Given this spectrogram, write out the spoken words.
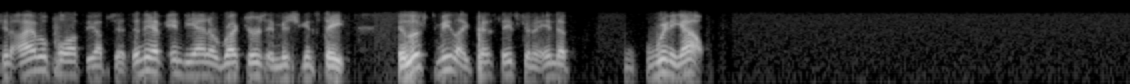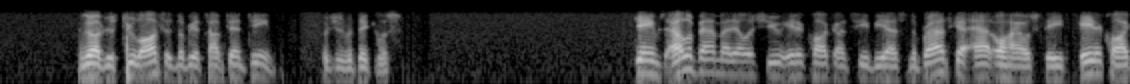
Can Iowa pull off the upset? Then they have Indiana, Rutgers, and Michigan State. It looks to me like Penn State's going to end up winning out. they'll have just two losses. And they'll be a top 10 team, which is ridiculous. Games Alabama at LSU, 8 o'clock on CBS. Nebraska at Ohio State, 8 o'clock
